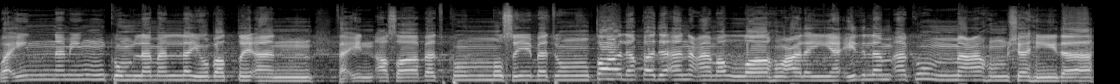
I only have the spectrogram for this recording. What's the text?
وإن منكم لمن ليبطئن. فإن أصابتكم مصيبة قال قد أنعم الله علي إذ لم أكن معهم شهيداً.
